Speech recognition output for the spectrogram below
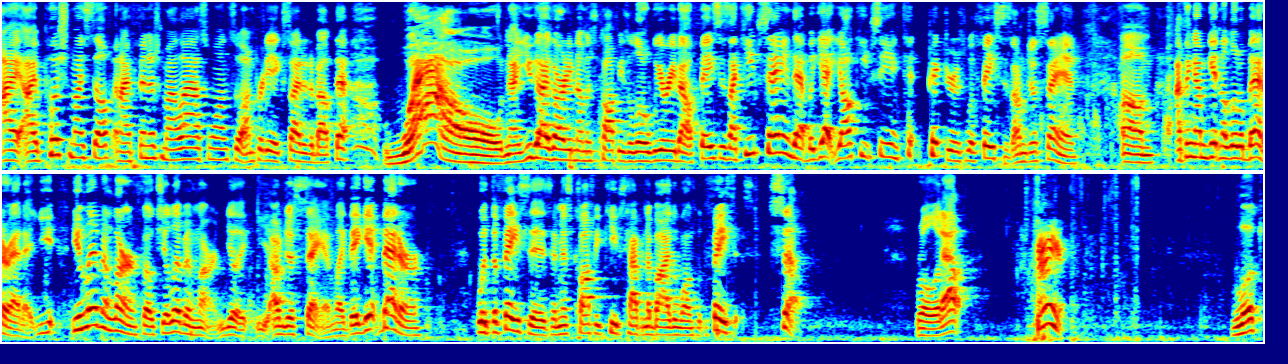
I, I pushed myself and I finished my last one. So I'm pretty excited about that. Wow. Now, you guys already know Miss Coffee's a little weary about faces. I keep saying that but yet y'all keep seeing pictures with faces. I'm just saying. Um, I think I'm getting a little better at it. You you live and learn, folks. You live and learn. You, I'm just saying. Like they get better with the faces, and Miss Coffee keeps having to buy the ones with the faces. So roll it out. Bam. Look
